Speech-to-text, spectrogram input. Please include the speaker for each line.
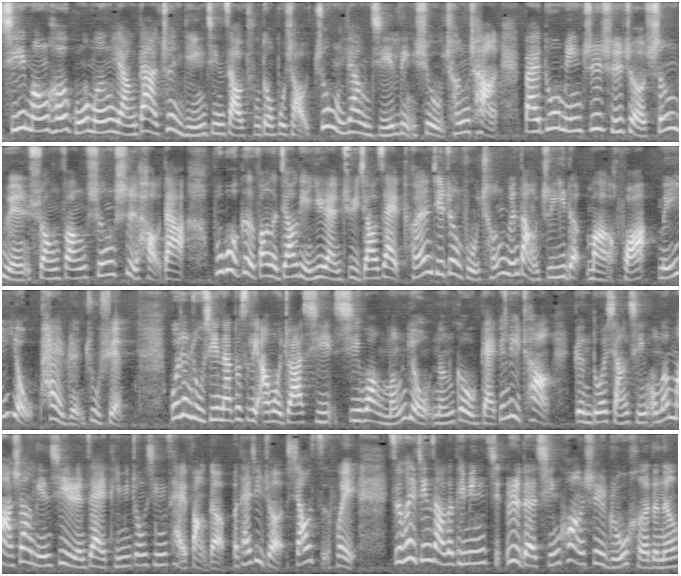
Speaker 1: 西盟和国盟两大阵营今早出动不少重量级领袖撑场，百多名支持者声援，双方声势浩大。不过，各方的焦点依然聚焦在团结政府成员党之一的马华没有派人助选。国政主席纳杜斯里阿莫扎西希望盟友能够改变立场。更多详情，我们马上联系人在提名中心采访的本台记者肖子慧。子慧，今早的提名日的情况是如何的呢？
